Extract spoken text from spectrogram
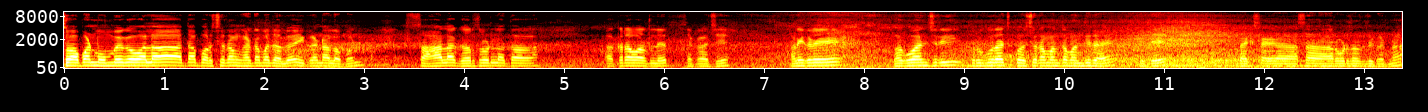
सो आपण मुंबई गोवाला आता परशुराम घाटामध्ये आलो आहे इकडनं आलो आपण. सहाला घर सोडलं आता अकरा वाजलेत सकाळचे. आणि इकडे भगवान श्री भृगुराज परशुरामांचं मंदिर आहे. तिथे बॅक साईड असा रोड जातो तिकडनं.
